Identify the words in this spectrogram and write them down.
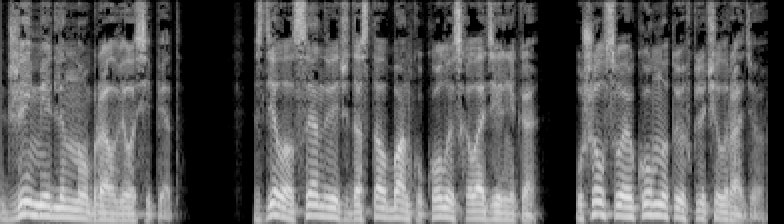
Джей медленно убрал велосипед. Сделал сэндвич, достал банку колы из холодильника, ушел в свою комнату и включил радио.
